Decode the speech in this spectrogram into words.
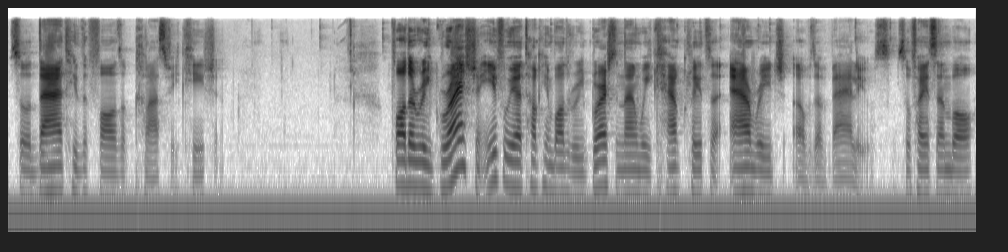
So that is for the classification. For the regression, if we are talking about regression, then we calculate the average of the values. So for example,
